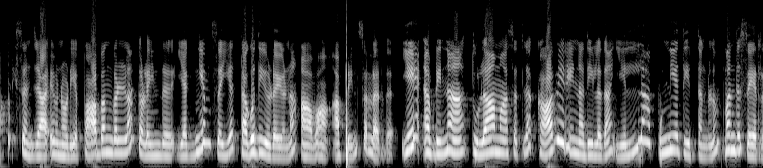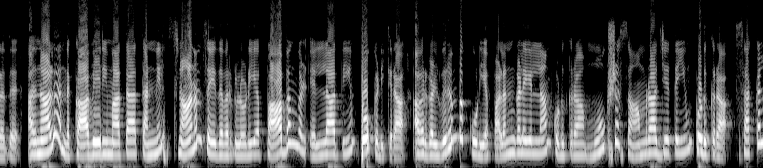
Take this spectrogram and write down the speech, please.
அப்படி செஞ்சா இவனுடைய பாபங்கள்லாம் தொலைந்து யஜ்யம் செய்ய தகுதியுடையவனா ஆவான் அப்படின்னு சொல்லுறது. ஏன் அப்படின்னா துலா மாசத்துல காவேரி நதியில தான் எல்லா புண்ணிய தீர்த்தங்களும் வந்து சேர்றது. அதனால அந்த காவேரி மாதா தன்னில் ஸ்நானம் செய்தவர்களுடைய பாபங்கள் எல்லாத்தையும் போக்கடிக்கிறா. அவர்கள் விரும்பக்கூடிய பலன்களை எல்லாம் கொடுக்கிறா. மோக்ஷ சாம்ராஜ்யத்தையும் கொடுக்கிறா. சகல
